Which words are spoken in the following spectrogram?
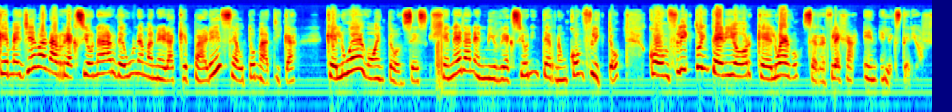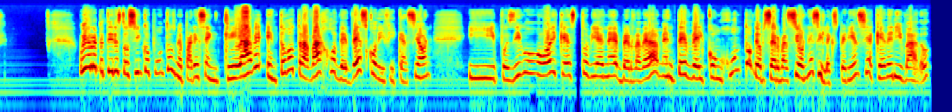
que me llevan a reaccionar de una manera que parece automática, que luego entonces generan en mi reacción interna un conflicto, conflicto interior que luego se refleja en el exterior. Voy a repetir estos cinco puntos, me parecen clave en todo trabajo de descodificación y pues digo hoy que esto viene verdaderamente del conjunto de observaciones y la experiencia que he derivado,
